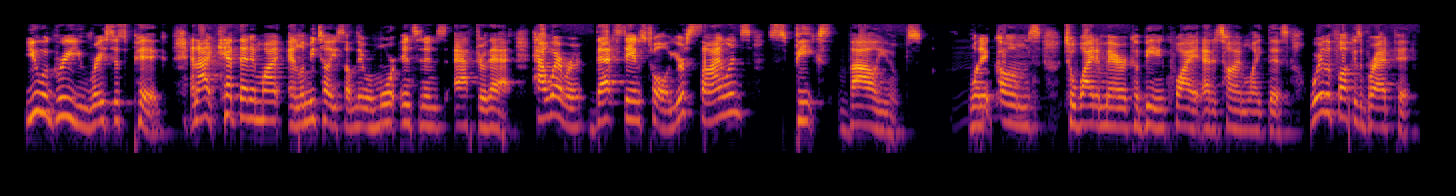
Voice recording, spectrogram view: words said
You agree, you racist pig. And I kept that in mind. And let me tell you something, there were more incidents after that. However, that stands tall. Your silence speaks volumes when it comes to white America being quiet at a time like this. Where the fuck is Brad Pitt?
